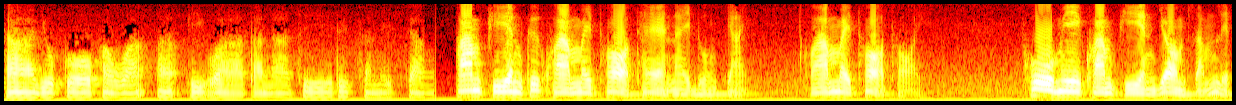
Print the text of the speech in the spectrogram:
คาโยโกภวะอภิวาตนาสีริสนิจัง ความเพียรคือความไม่ท้อแท้ในดวงใจ ความไม่ท้อถอย ผู้มีความเพียรย่อมสำเร็จ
